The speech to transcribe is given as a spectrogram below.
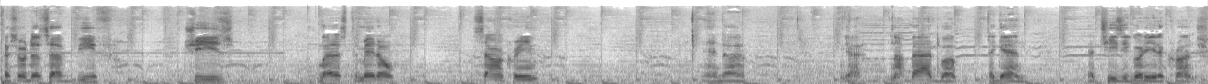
Okay, so it does have beef, cheese, lettuce, tomato, sour cream, and uh, yeah, not bad, but again, that cheesy gordita crunch,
